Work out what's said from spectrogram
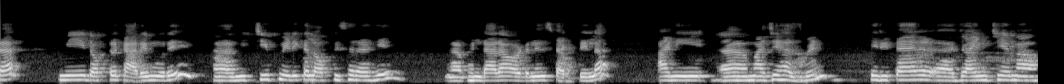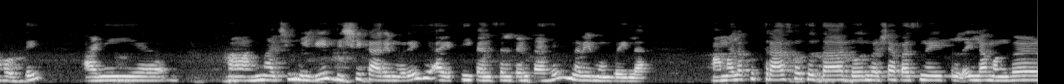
नमस्कार. मी डॉक्टर कारे मोरे मी चीफ मेडिकल ऑफिसर आहे भंडारा ऑर्डनन्स फॅक्टरीला. आणि माझे हजबंड ते रिटायर जॉईंट जी एम होते. आणि माझी मुलगी दिशी कारेमोरे ही आय टी कन्सल्टंट आहे नवी मुंबईला. आम्हाला खूप त्रास होत होता. दोन वर्षापासून हिला मंगळ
